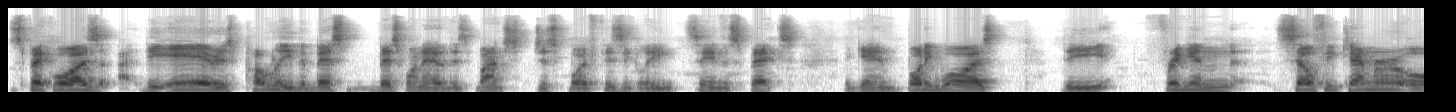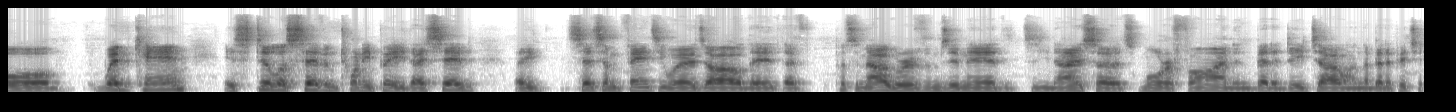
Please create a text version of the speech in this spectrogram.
spec wise, the Air is probably the best best one out of this bunch just by physically seeing the specs. Again, body wise, the friggin' selfie camera or webcam is still a 720p. They said they said some fancy words. Oh, they, they've put some algorithms in there, you know, so it's more refined and better detail and a better picture.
